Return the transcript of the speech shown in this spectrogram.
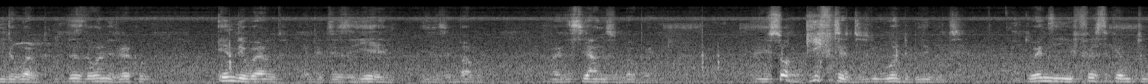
in the world. This is the only vehicle in the world and it is here in Zimbabwe by this young Zimbabwean. And he's so gifted, you won't believe it. When he first came to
